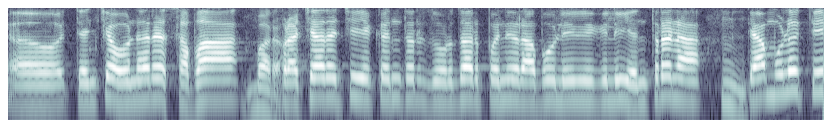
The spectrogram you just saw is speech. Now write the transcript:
त्यांच्या होणाऱ्या सभा बरं. प्रचाराची एकंदर जोरदारपणे राबवलेली गेली यंत्रणा त्यामुळे ते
